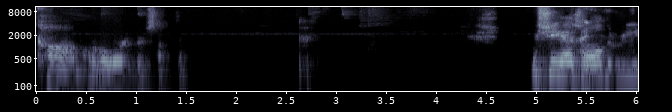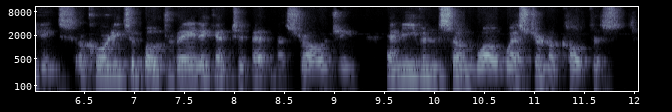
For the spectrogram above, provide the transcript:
com or org or something. She has I- all the readings according to both Vedic and Tibetan astrology, and even some uh, Western occultist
